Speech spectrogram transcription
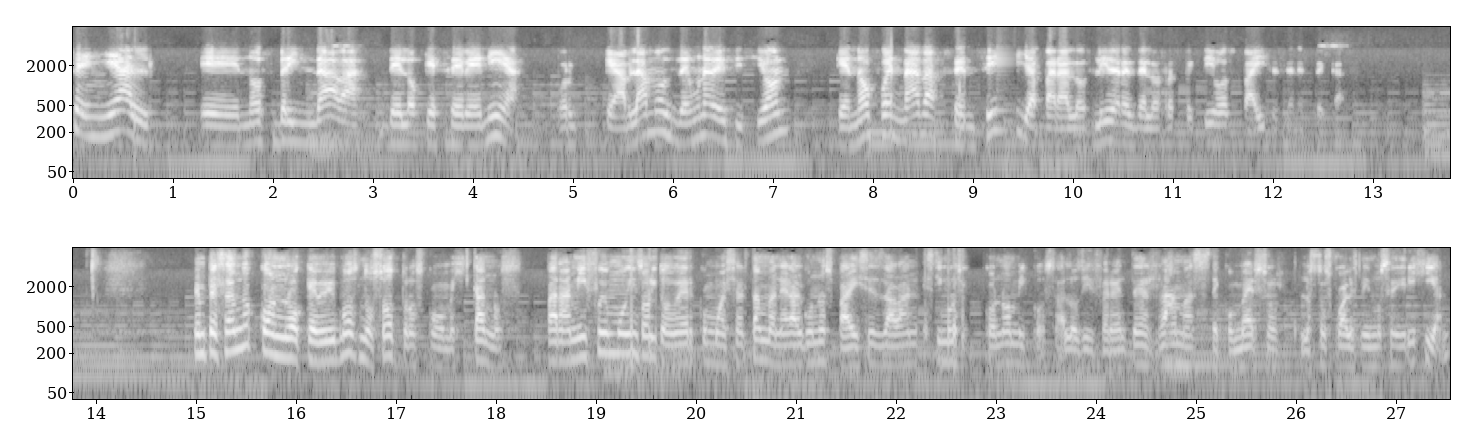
señal eh, nos brindaba de lo que se venía? Porque hablamos de una decisión que no fue nada sencilla para los líderes de los respectivos países en este caso. Empezando con lo que vivimos nosotros como mexicanos, para mí fue muy insólito ver cómo de cierta manera algunos países daban estímulos económicos a los diferentes ramas de comercio, los cuales mismos se dirigían,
